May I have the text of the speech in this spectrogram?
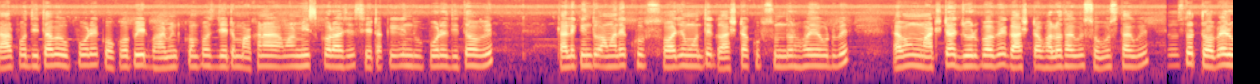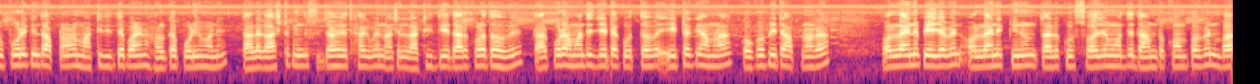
তারপর দিতে হবে উপরে কোকোপিট, ভার্মিট কম্পোস্ট, যেটা মাখানা আমার মিক্স করা আছে, সেটাকে কিন্তু উপরে দিতে হবে। তাহলে কিন্তু আমাদের খুব সহজের মধ্যে গাছটা খুব সুন্দর হয়ে উঠবে এবং মাটিটা জোর পাবে, গাছটা ভালো থাকবে, সবুজ থাকবে। দোস্ত, টবের উপরে কিন্তু আপনারা মাটি দিতে পারেন হালকা পরিমাণে, তাহলে গাছটা কিন্তু সোজা হয়ে থাকবে নাচের লাঠি দিয়ে দাঁড় করাতে হবে। তারপরে আমাদের যেটা করতে হবে, এটাকে আমরা কোকোপিট আপনারা অনলাইনে পেয়ে যাবেন। অনলাইনে কিনুন, তাহলে খুব সহজের মধ্যে দামটা কম পাবেন বা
